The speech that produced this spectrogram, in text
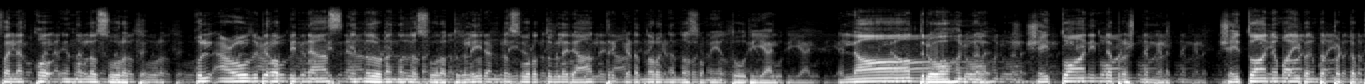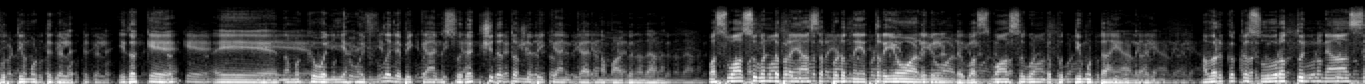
ഫലഖ് എന്നുള്ള സൂറത്ത്. നാസ് എന്ന് തുടങ്ങുന്ന സൂറത്തുകൾ ഈ രണ്ട് സൂറത്തുകൾ രാത്രി കിടന്നുറങ്ങുന്ന സമയത്ത് ഓതിയാൽ എല്ലാ ദ്രോഹങ്ങൾ ഷെയ്ത്വാനിന്റെ പ്രശ്നങ്ങൾ ഷെയ്ത്വാനുമായി ബന്ധപ്പെട്ട ബുദ്ധിമുട്ടുകൾ ഇതൊക്കെ നമുക്ക് വലിയ ഹൈഫ് ലഭിക്കാൻ സുരക്ഷിതത്വം ലഭിക്കാൻ കാരണമാകുന്നതാണ്. വസ്വാസ് കൊണ്ട് പ്രയാസപ്പെടുന്ന എത്രയോ ആളുകളുണ്ട്. വസ്വാസ് കൊണ്ട് ബുദ്ധിമുട്ടായ ആളുകൾ. അവർക്കൊക്കെ സൂറത്തുന്നാസ്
